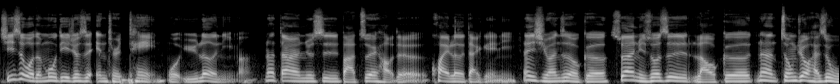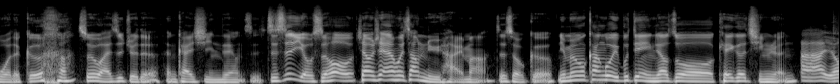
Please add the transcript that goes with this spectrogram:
其实我的目的就是 entertain，我娱乐你嘛。那当然就是把最好的快乐带给你。那你喜欢这首歌，虽然你说是老歌，那终究还是我的歌，所以我还是觉得很开心这样子。只是有时候像我现在会唱《女孩》嘛这首歌，你们有没有看过一部电影叫做《K 歌情人》啊，有、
